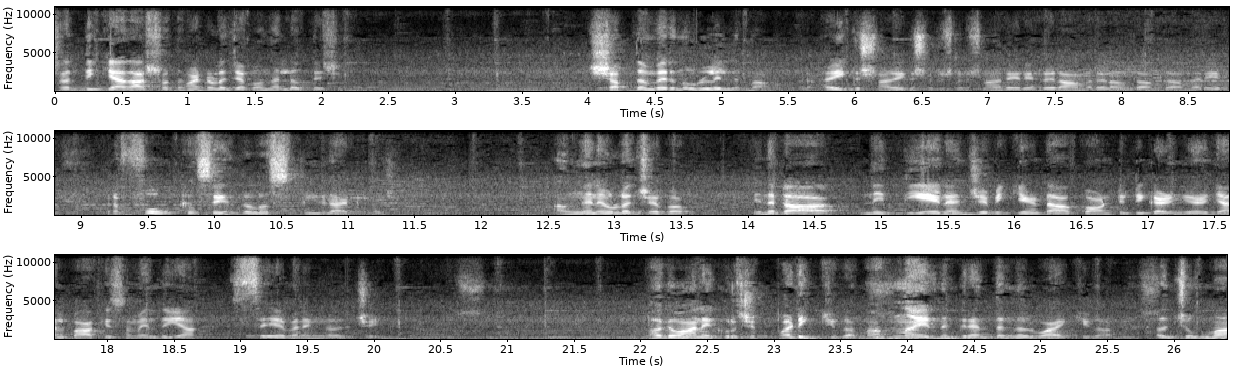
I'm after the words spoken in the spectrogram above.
ശ്രദ്ധിക്കാതെ അശ്രദ്ധമായിട്ടുള്ള ജപം നല്ല ഉദ്ദേശിക്കും ശബ്ദം വരുന്ന ഉള്ളിൽ നിന്നാണ് ഹരേ കൃഷ്ണ ഹരേ കൃഷ്ണ കൃഷ്ണ കൃഷ്ണ ഹരേ ഹരേ രാം ഹരേ രാം രാം രാം ഹരേ ഫോക്കസ് ചെയ്തിട്ടുള്ള സ്പീഡായിട്ടുള്ള ജപം അങ്ങനെയുള്ള ജപം. എന്നിട്ട് ആ നിത്യേന ജപിക്കേണ്ട ആ ക്വാണ്ടിറ്റി കഴിഞ്ഞു കഴിഞ്ഞാൽ ബാക്കി സമയം എന്ത് ചെയ്യുക? സേവനങ്ങൾ ചെയ്യുക. ഭഗവാനെ കുറിച്ച് പഠിക്കുക. നന്നായിരുന്ന ഗ്രന്ഥങ്ങൾ വായിക്കുക. അത് ചുമ്മാ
